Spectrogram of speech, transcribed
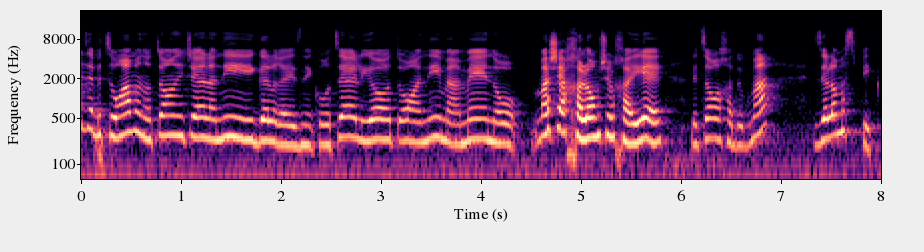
את זה בצורה מונוטונית של אני יגאל רזניק, רוצה להיות או אני מאמן או מה שהחלום שלך יהיה, לצורך הדוגמה, זה לא מספיק.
